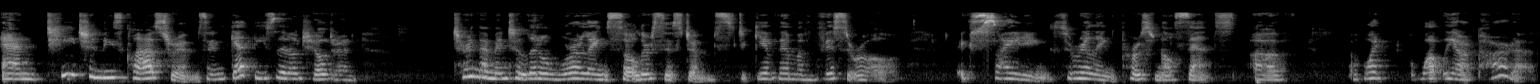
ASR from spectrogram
and teach in these classrooms and get these little children, turn them into little whirling solar systems to give them a visceral, exciting, thrilling personal sense of, of what, what we are part of.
